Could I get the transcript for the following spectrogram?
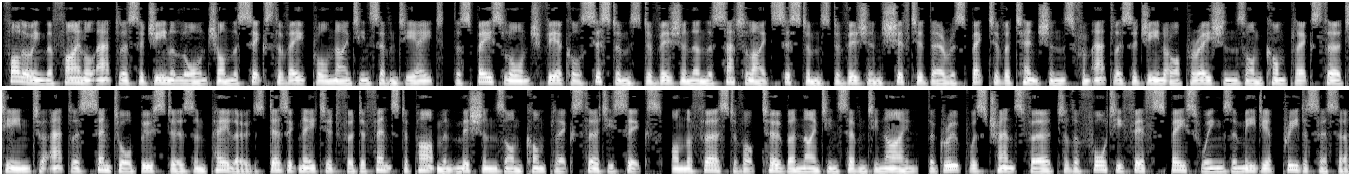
Following the final Atlas Agena launch on 6 April 1978, the Space Launch Vehicle Systems Division and the Satellite Systems Division shifted their respective attentions from Atlas Agena operations on Complex 13 to Atlas Centaur boosters and payloads designated for Defense Department missions on Complex 36. On 1 October 1979, the group was transferred to the 45th Space Wing's immediate predecessor,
